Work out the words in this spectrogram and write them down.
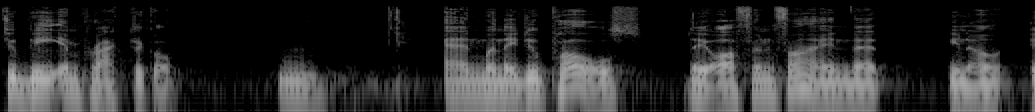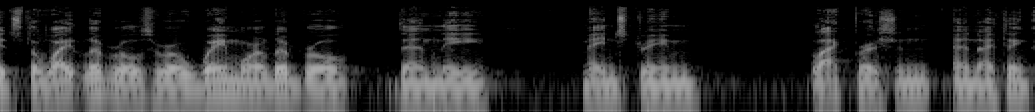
to be impractical. And when they do polls, they often find that, you know, it's the white liberals who are way more liberal than the mainstream black person. And I think,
